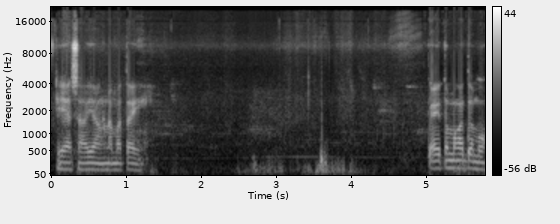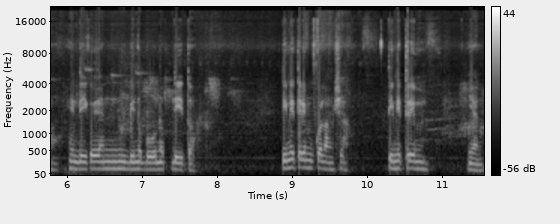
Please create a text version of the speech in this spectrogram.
Kaya sayang namatay. Kaya itong mga damo, hindi ko yan binubunot dito tinitrim ko lang siya tinitrim Yan.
